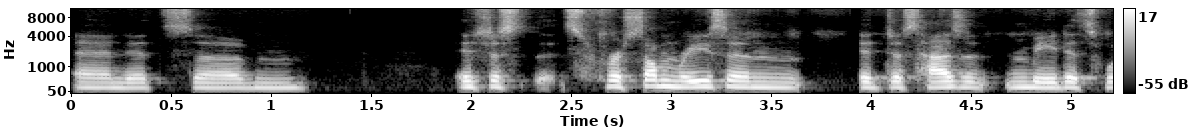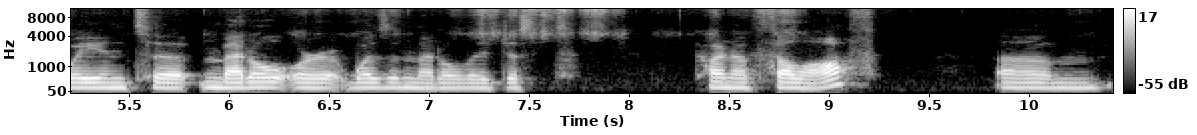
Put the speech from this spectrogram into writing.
And it's um, it's just it's, for some reason it just hasn't made its way into metal, or it was in metal. It just kind of fell off. Um,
